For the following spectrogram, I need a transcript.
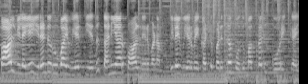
பால் விலையை இரண்டு ரூபாய் உயர்த்தியது தனியார் பால் நிறுவனம். விலை உயர்வை கட்டுப்படுத்த பொதுமக்கள் கோரிக்கை.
